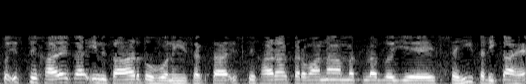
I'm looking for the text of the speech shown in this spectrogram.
تو استخارے کا انکار تو ہو نہیں سکتا۔ استخارہ کروانا مطلب یہ صحیح طریقہ ہے،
